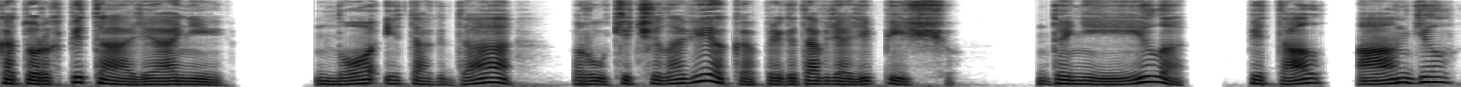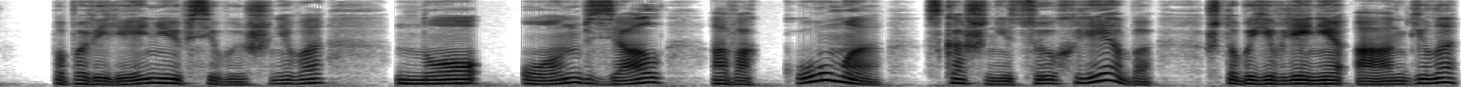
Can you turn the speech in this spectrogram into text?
которых питали они, но и тогда руки человека приготовляли пищу. Даниила питал ангел по повелению Всевышнего, но он взял авакума с кашницей хлеба, чтобы явление ангела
